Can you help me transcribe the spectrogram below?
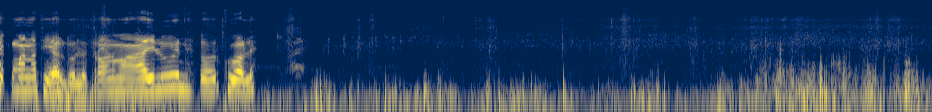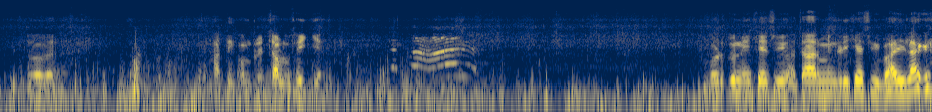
એકમાં નથી હાલતું, એટલે ત્રણમાં આવેલું હોય ને તો હરખું હાલે. તો હવે હાથી કમ્પ્લીટ ચાલુ થઈ ગયા. બળતું નહીં ખેંચવી ચાર મીંદડી ખેંચવી, ભારી લાગે.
